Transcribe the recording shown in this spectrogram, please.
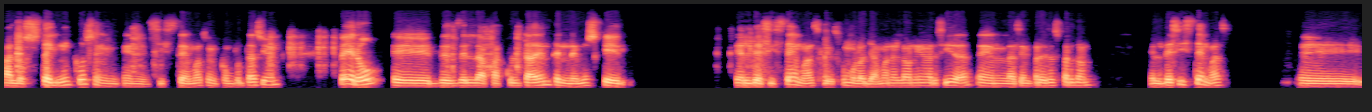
a los técnicos en, sistemas o en computación, pero eh, desde la facultad entendemos que el de sistemas, que es como lo llaman en la universidad, en las empresas, perdón, el de sistemas eh,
